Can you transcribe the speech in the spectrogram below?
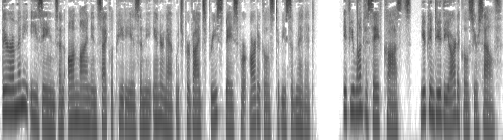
There are many e-zines and online encyclopedias in the internet which provides free space for articles to be submitted. If you want to save costs, you can do the articles yourself.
